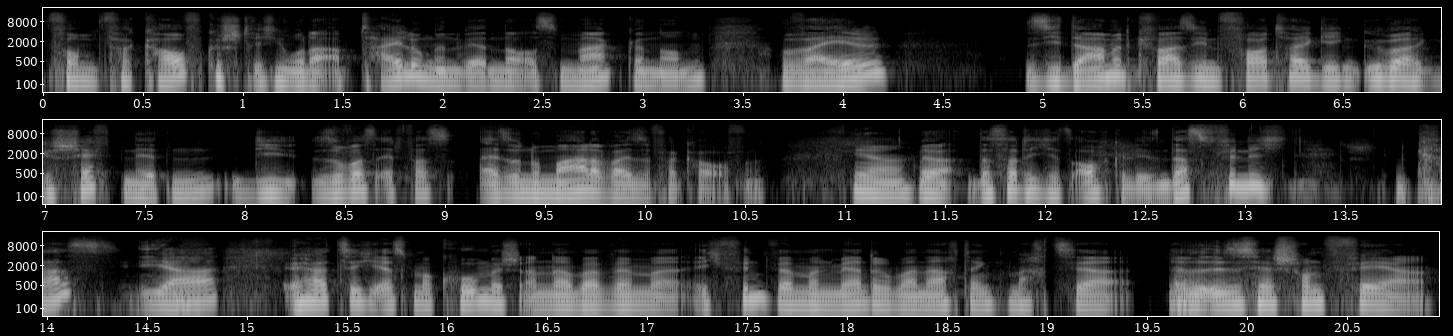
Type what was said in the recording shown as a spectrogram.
vom Verkauf gestrichen oder Abteilungen werden da aus dem Markt genommen, weil sie damit quasi einen Vorteil gegenüber Geschäften hätten, die sowas etwas, also normalerweise verkaufen. ja. Ja, das hatte ich jetzt auch gelesen. Das finde ich krass. Ja, hört sich erstmal komisch an, aber wenn man, ich finde, wenn man mehr drüber nachdenkt, macht's ja, also ist es ja schon fair.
